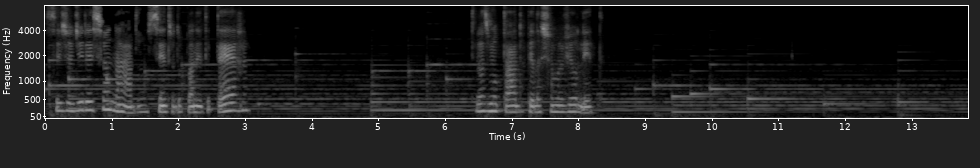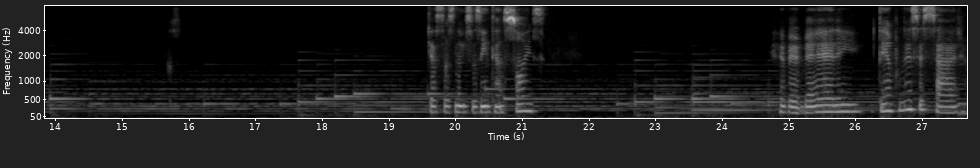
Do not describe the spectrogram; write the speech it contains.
seja direcionado ao centro do planeta Terra transmutado pela chama violeta. Que essas nossas intenções reverberem o tempo necessário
